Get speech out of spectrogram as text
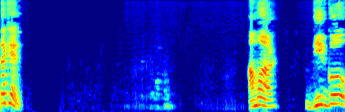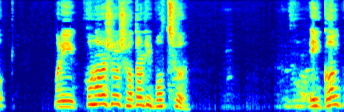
দেখেন, আমার দীর্ঘ মানে পনেরো, ষোলো, সতেরোটি বছর এই গল্প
